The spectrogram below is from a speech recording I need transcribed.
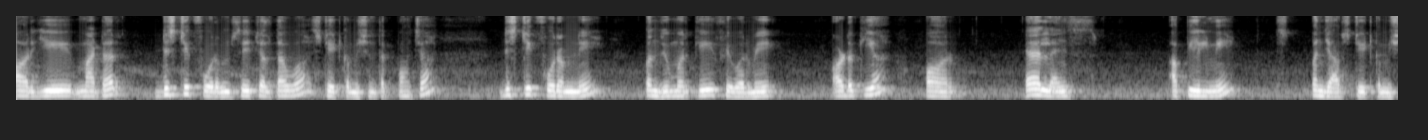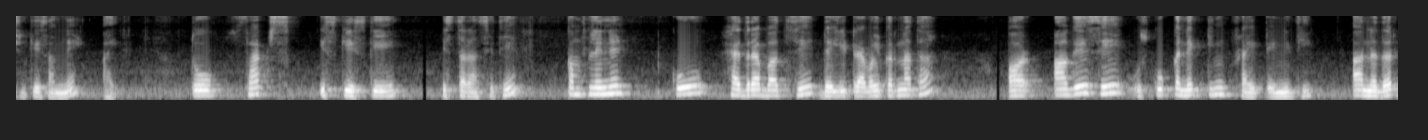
और ये मैटर डिस्ट्रिक्ट फोरम से चलता हुआ स्टेट कमीशन तक पहुँचा। डिस्ट्रिक्ट फोरम ने कंज्यूमर के फेवर में ऑर्डर किया और एयरलाइंस अपील में पंजाब स्टेट कमीशन के सामने आई। तो फैक्ट्स इस केस के इस तरह से थे। कंप्लेनेंट को हैदराबाद से दिल्ली ट्रैवल करना था। और आगे से उसको कनेक्टिंग फ़्लाइट लेनी थी अनदर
